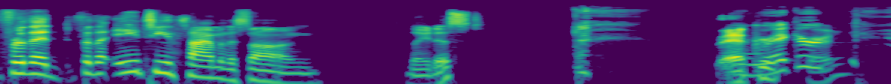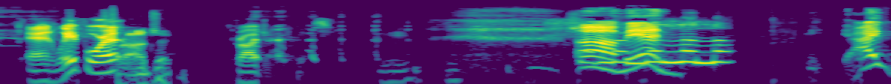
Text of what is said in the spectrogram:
for the for the 18th time in the song latest record Record. And wait for it. project Project. Yes. Mm-hmm. Oh man. I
